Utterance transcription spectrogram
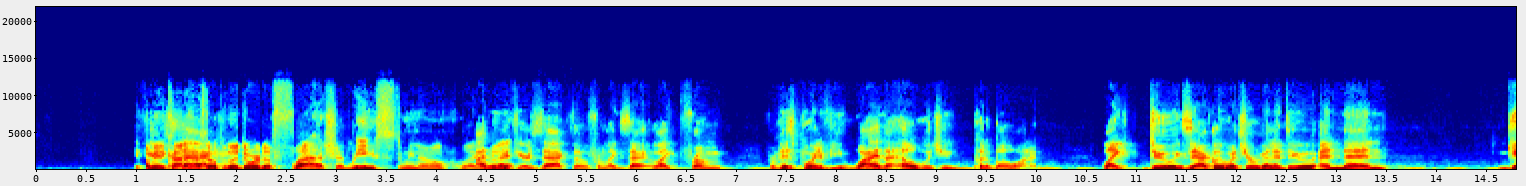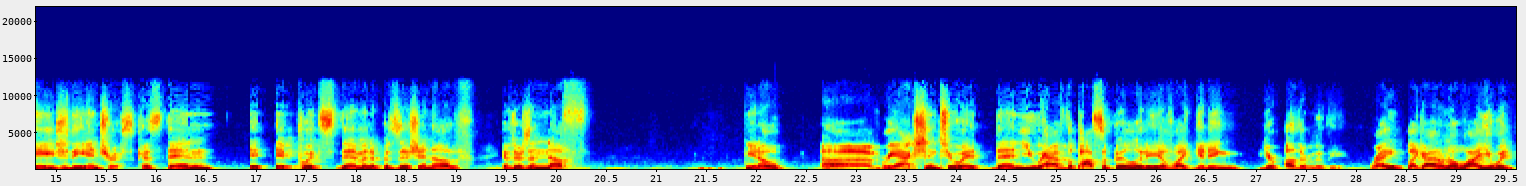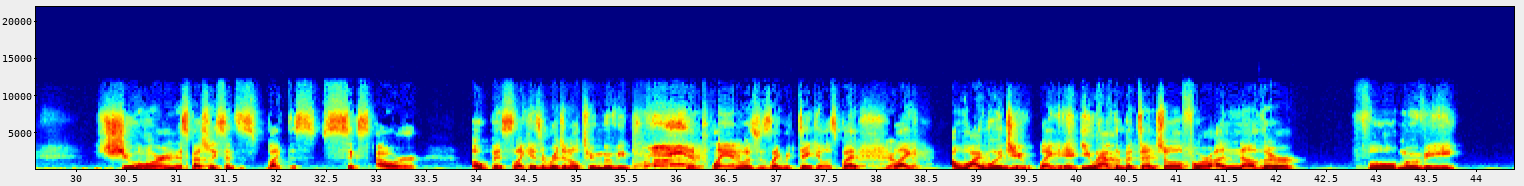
I mean, it kind of has Zack- to open the door to Flash, at least. We know, like, I mean, right? if you're Zack though, from like Zack, like from from his point of view, why the hell would you put a bow on it? Like, do exactly what you were gonna do, and then gauge the interest, because then it, it puts them in a position of if there's enough, you know, uh, reaction to it, then you have the possibility of like getting your other movie, right? Like, I don't know why you would shoehorn, especially since it's like this six hour opus, like his original two movie plan, plan was just like ridiculous. But Yeah. like, uh, why would you? Like, it, you have the potential for another full movie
